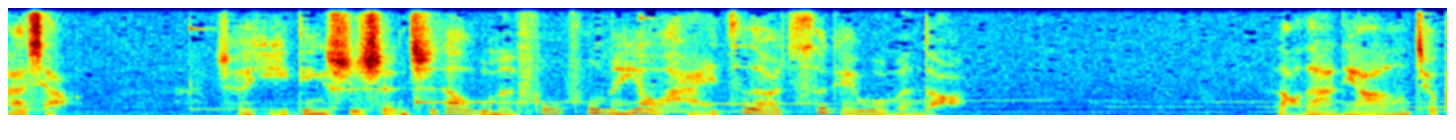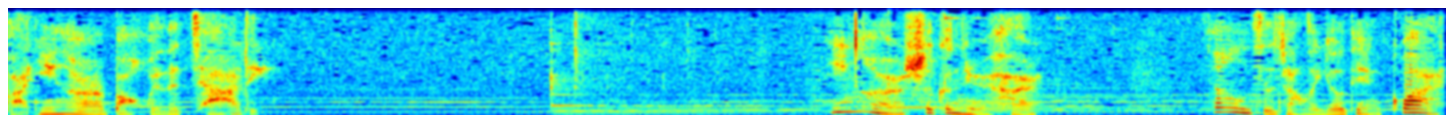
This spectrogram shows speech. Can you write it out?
他想，这一定是神知道我们夫妇没有孩子而赐给我们的。老大娘就把婴儿抱回了家里。婴儿是个女孩，样子长得有点怪，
